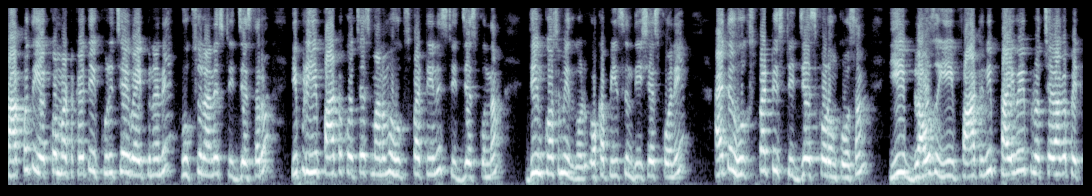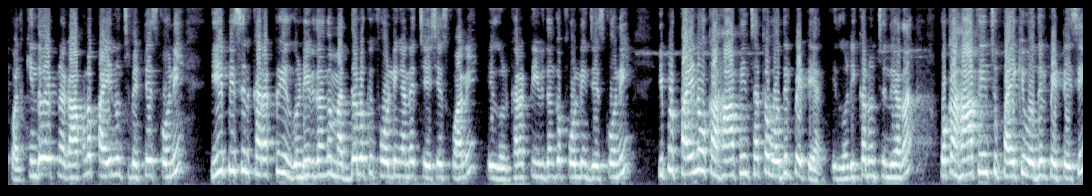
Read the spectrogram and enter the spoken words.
కాకపోతే ఎక్కువ మట్టుకైతే ఈ కుడి చేయి వైపుననే హుక్స్లు అనేది స్టిచ్ చేస్తారు. ఇప్పుడు ఈ పాటకు వచ్చేసి మనము హుక్స్ పట్టీని స్టిచ్ చేసుకుందాం. దీనికోసం ఇది కూడా ఒక పీస్ని తీసేసుకొని అయితే హుక్స్ పట్టి స్టిచ్ చేసుకోవడం కోసం ఈ బ్లౌజ్ ఈ పాటిని పై వైపున వచ్చేలాగా పెట్టుకోవాలి. కింద వైపున కాకుండా పై నుంచి పెట్టేసుకొని ఈ పీస్ని కరెక్ట్ ఇదిగోండి ఈ విధంగా మధ్యలోకి ఫోల్డింగ్ అనేది చేసేసుకోవాలి. ఇదిగోండి కరెక్ట్ ఈ విధంగా ఫోల్డింగ్ చేసుకొని ఇప్పుడు పైన ఒక హాఫ్ ఇంచ్ అట్లా వదిలిపెట్టేయాలి. ఇదిగోండి ఇక్కడ నుంచి ఉంది కదా ఒక హాఫ్ ఇంచ్ పైకి వదిలిపెట్టేసి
